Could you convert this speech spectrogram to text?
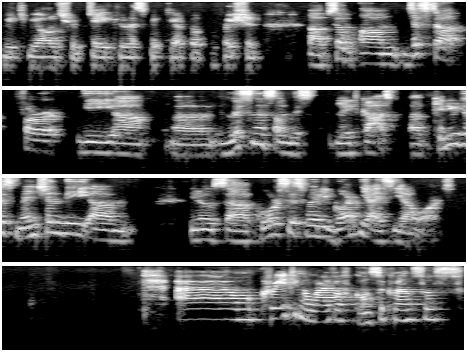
which we all should take irrespective of our profession. Uh, so, um, just uh, for the uh, uh, listeners on this Leadcast, uh, can you just mention the um, you know courses where you got the ICA awards? Um, creating a life of consequences,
